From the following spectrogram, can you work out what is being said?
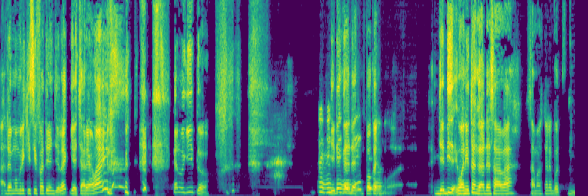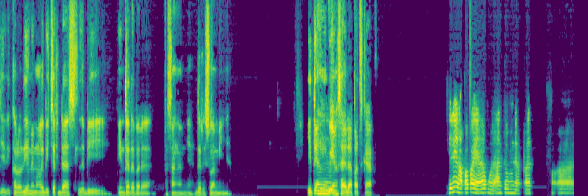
ada memiliki sifat yang jelek ya cari yang lain. Kan begitu. Jadi nggak ada pokok jadi wanita nggak ada salah sama sekali buat jadi kalau dia memang lebih cerdas lebih pintar daripada pasangannya dari suaminya itu yang Iya. yang saya dapat sekarang Jadi nggak apa-apa ya, antum dapat eh,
